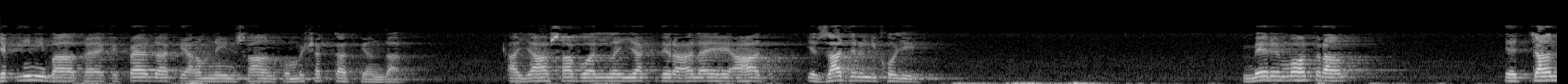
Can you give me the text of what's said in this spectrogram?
یقینی بات ہے کہ پیدا کیا ہم نے انسان کو مشقت کے اندر۔ یا سب اللہ یکر علیہ احد، یہ زاجر لکھو جی۔ میرے محترام یہ چند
